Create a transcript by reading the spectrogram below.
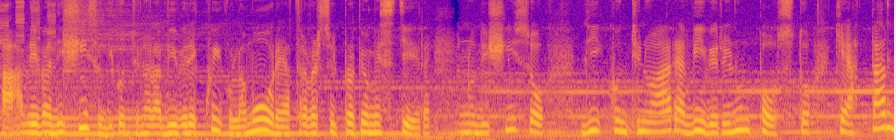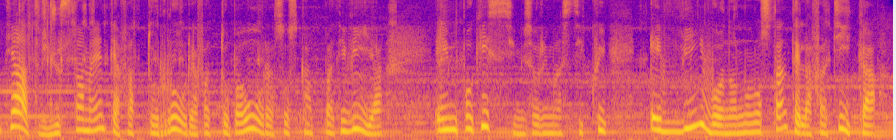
aveva deciso di continuare a vivere qui con l'amore attraverso il proprio mestiere. Hanno deciso di continuare a vivere in un posto che a tanti altri giustamente ha fatto orrore, ha fatto paura, sono scappati via e in pochissimi sono rimasti qui e vivono nonostante la fatica.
